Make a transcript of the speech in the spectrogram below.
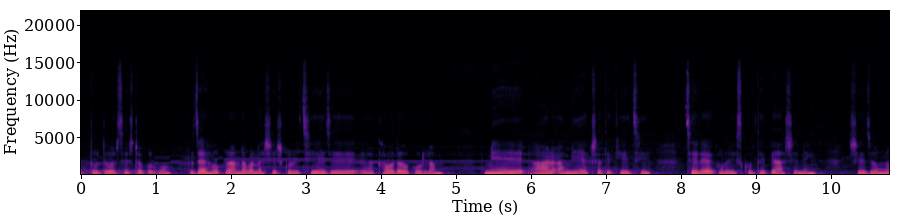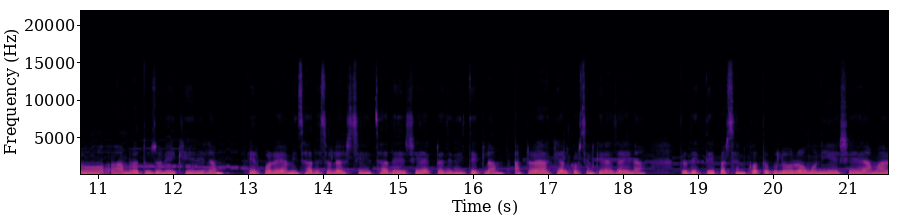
উত্তর দেওয়ার চেষ্টা করব। তো যাই হোক, রান্নাবান্না শেষ করেছি, এই যে খাওয়া দাওয়া করলাম। মেয়ে আর আমি একসাথে খেয়েছি, ছেলে এখনও স্কুল থেকে আসেনি, সেজন্য আমরা দুজনেই খেয়ে নিলাম। এরপরে আমি ছাদে চলে আসছি, ছাদে এসে একটা জিনিস দেখলাম, আপনারা খেয়াল করছেন কিনা জানি না, তো দেখতেই পাচ্ছেন কতগুলো রমণী এসে আমার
